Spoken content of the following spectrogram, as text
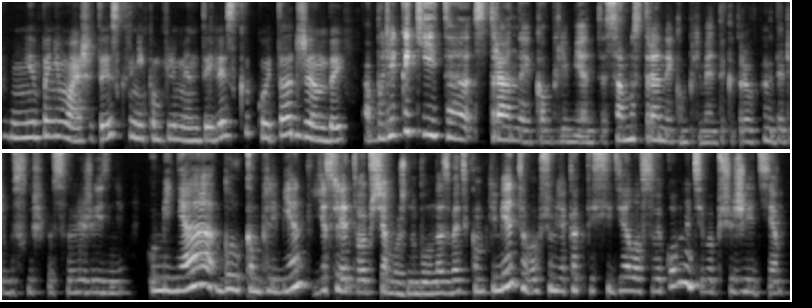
не понимаешь, это искренний комплимент или с какой-то аджендой. А были какие-то странные комплименты, самые странные комплименты, которые вы когда-либо слышали в своей жизни? У меня был комплимент, если это вообще можно было назвать комплиментом. В общем, я как-то сидела в своей комнате в общежитии,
